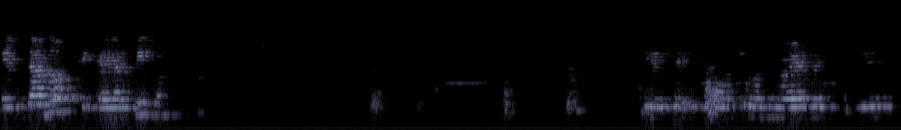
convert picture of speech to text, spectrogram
evitando que caiga al piso. 7, 8, 9, 10,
